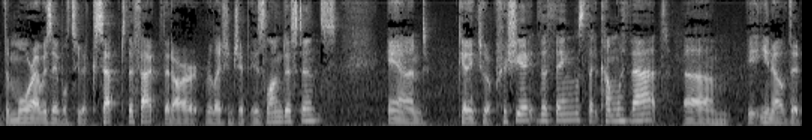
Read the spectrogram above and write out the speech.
the more I was able to accept the fact that our relationship is long distance and getting to appreciate the things that come with that, um, you know, that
